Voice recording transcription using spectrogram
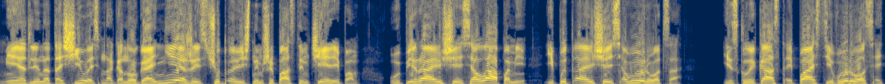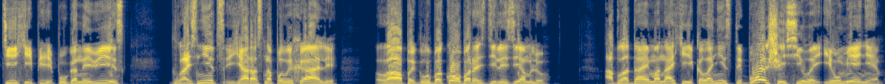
медленно тащилась многоногая нежить с чудовищным шипастым черепом – упирающаяся лапами и пытающаяся вырваться. Из клыкастой пасти вырвался тихий перепуганный визг. Глазницы яростно полыхали. Лапы глубоко бороздили землю. Обладая монахи и колонисты большей силой и умением,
